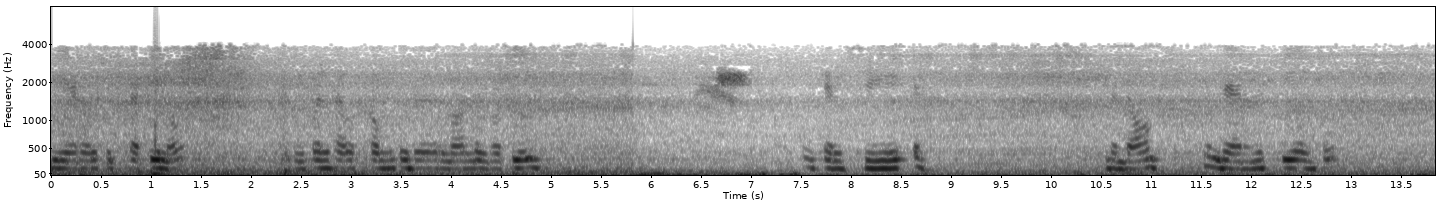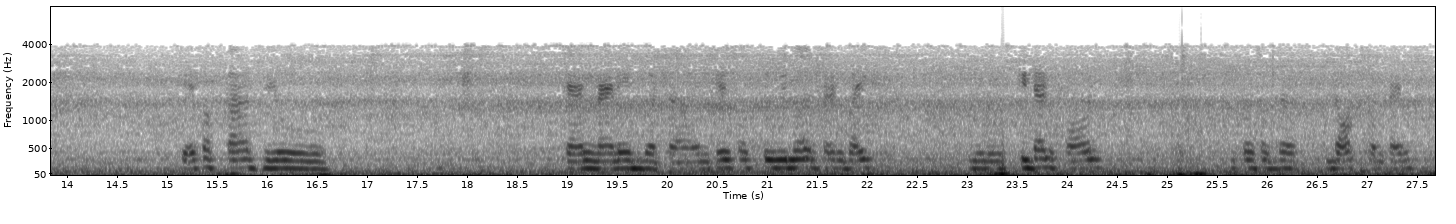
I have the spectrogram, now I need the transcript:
Maybe around 6.30 now. People have come to their normal routine. You can see the dogs in their whiskey also. Case of cars you can manage but uh, in case of two wheelers and bikes you skid and fall because of the dogs sometimes. In,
